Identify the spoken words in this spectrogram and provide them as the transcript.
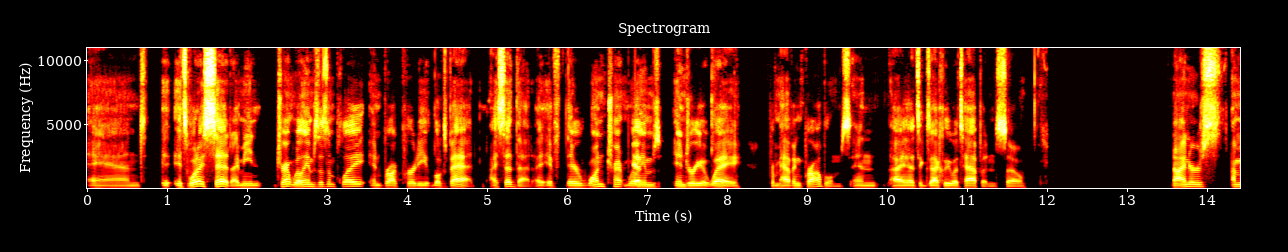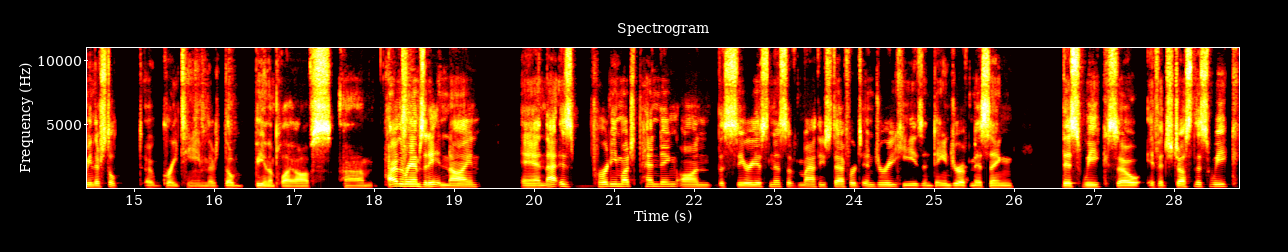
And it's what I said. I mean, Trent Williams doesn't play and Brock Purdy looks bad. I said that. If they're one Trent Williams yep. injury away from having problems, and I, that's exactly what's happened. So, Niners, I mean, they're still a great team. They're, they'll be in the playoffs. Um, I have the Rams at 8 and 9 and that is pretty much pending on the seriousness of Matthew Stafford's injury. He's in danger of missing this week. So if it's just this week,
